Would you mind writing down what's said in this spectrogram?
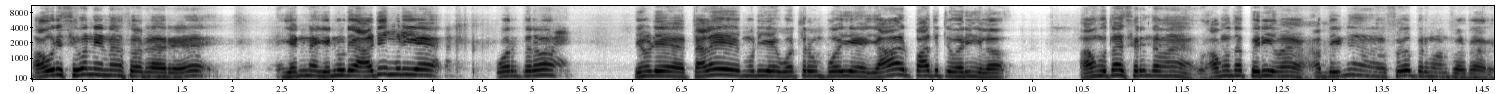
அவரு சிவன் என்ன சொல்கிறாரு என்ன என்னுடைய அடிமுடிய ஒருத்தரும் என்னுடைய தலைமுடிய ஒருத்தரும் போய் யார் பார்த்துட்டு வரீங்களோ அவங்க தான் சிறந்தவன் அவங்க தான் பெரியவன் அப்படின்னு சிவபெருமான் சொல்கிறாரு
